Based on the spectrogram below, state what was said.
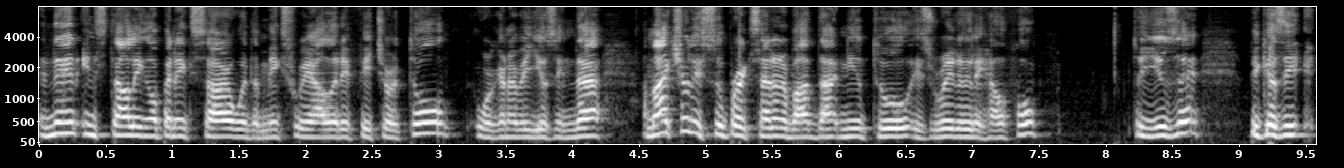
And then installing OpenXR with the Mixed Reality Feature tool. We're going to be using that. I'm actually super excited about that new tool. It's really, really helpful to use it because it,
